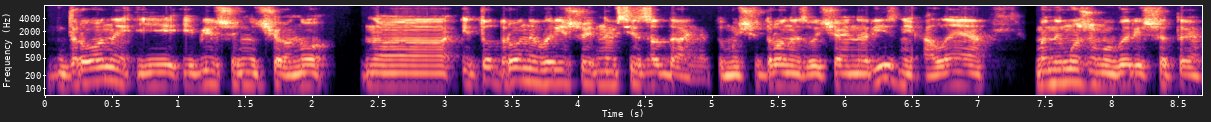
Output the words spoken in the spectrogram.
дрони і, і більше нічого. Ну е, і то дрони вирішують не всі завдання, тому що дрони звичайно різні, але ми не можемо вирішити,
